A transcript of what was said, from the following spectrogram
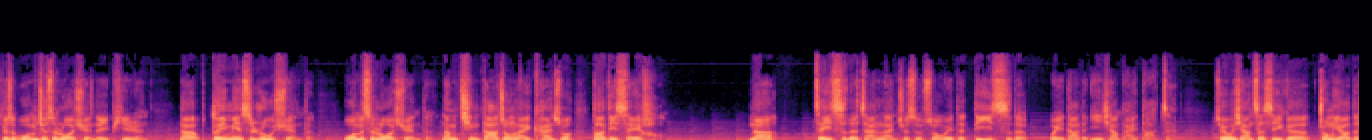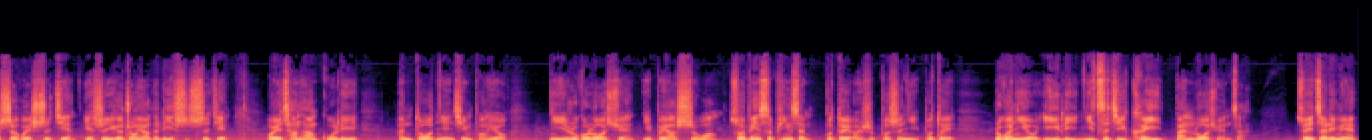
就是我们就是落选的一批人，那对面是入选的，我们是落选的，那么请大众来看，说到底谁好？那这一次的展览就是所谓的第一次的伟大的印象派大战。所以我想这是一个重要的社会事件，也是一个重要的历史事件。我也常常鼓励很多年轻朋友：你如果落选，你不要失望，说不定是评审不对，而是不是你不对。如果你有毅力，你自己可以办落选展。所以这里面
